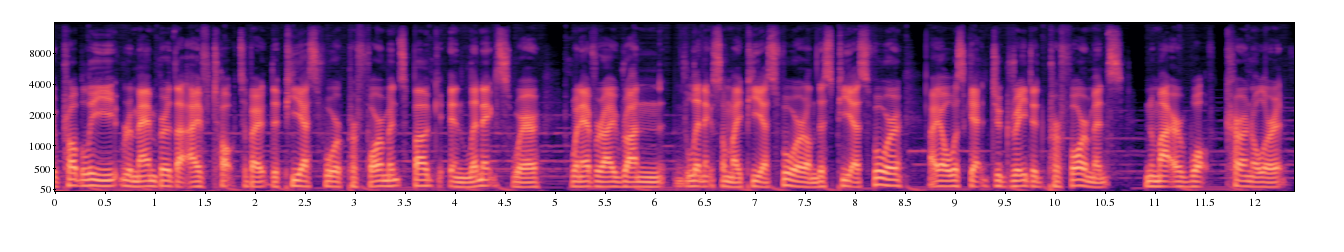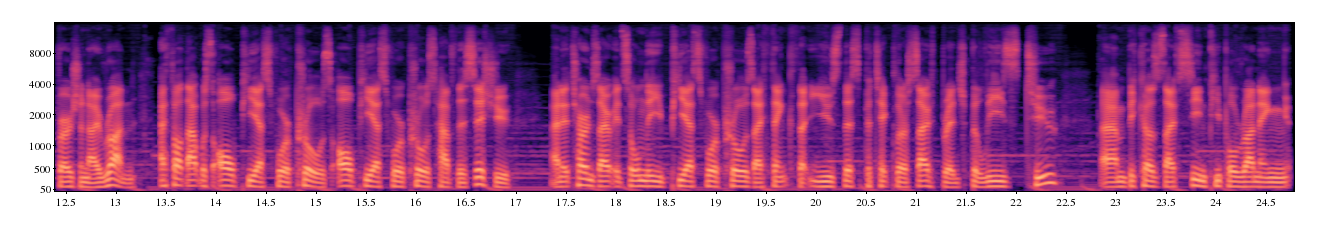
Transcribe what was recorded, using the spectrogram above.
You'll probably remember that I've talked about the PS4 performance bug in Linux, where whenever I run Linux on my PS4, on this PS4, I always get degraded performance no matter what kernel or version I run. I thought that was all PS4 Pros. All PS4 Pros have this issue. And it turns out it's only PS4 Pros, I think, that use this particular Southbridge Belize 2 um, because I've seen people running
